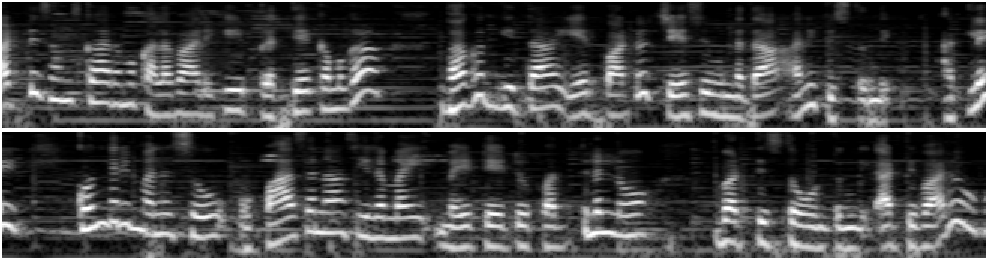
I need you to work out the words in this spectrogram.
అట్టి సంస్కారము కలవారికి ప్రత్యేకముగా భగవద్గీత ఏర్పాటు చేసి ఉన్నదా అనిపిస్తుంది. అట్లే కొందరి మనసు ఉపాసనాశీలమై మెడిటేటివ్ పద్ధతులలో వర్తిస్తూ ఉంటుంది. అట్టివారు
